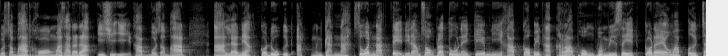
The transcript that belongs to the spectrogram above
บทสัมภาษณ์ของมาซาดาดะอิชิอิครับ บทสัมภาษณ์อ่านแล้วเนี่ยก็ดูอึดอัดเหมือนกันนะ ส่วนนักเตะที่ทำสองประตูในเกมนี้ครับ ก็เป็นอัครพงษ์พุ่มวิเศษ ก็ได้ออกมาเปิดใจ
